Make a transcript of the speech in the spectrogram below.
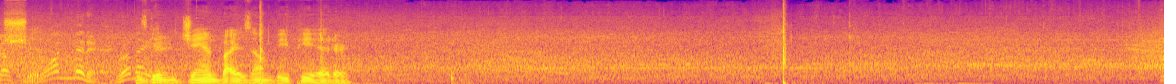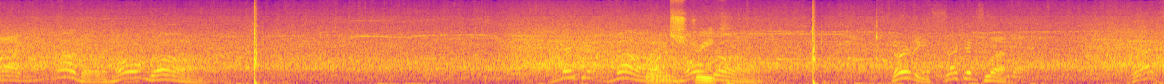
Shit. one minute remaining. He's getting jammed by his own BP hitter. Another home run. Make it nine on a streak. home runs. 30 seconds left. That's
